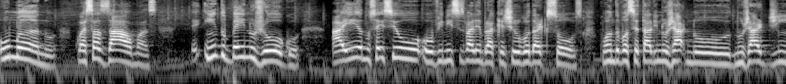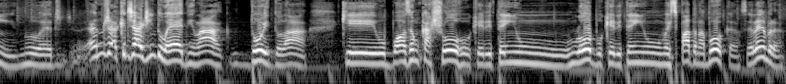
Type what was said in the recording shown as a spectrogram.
humano, com essas almas, indo bem no jogo. Aí eu não sei se o, o Vinícius vai lembrar que ele jogou Dark Souls. Quando você tá ali no, no, no jardim, no, é, é no aquele jardim do Éden lá, doido lá, que o boss é um cachorro, que ele tem um, um lobo, que ele tem uma espada na boca. Você lembra?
